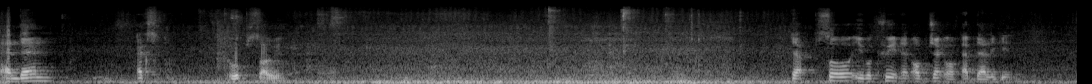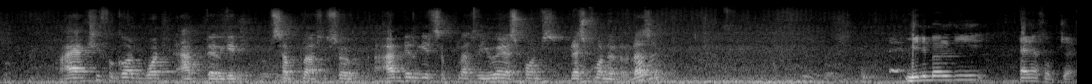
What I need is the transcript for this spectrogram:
and then ex- oops, sorry. Yeah, so it will create an object of app delegate. I actually forgot what app delegate subclass is. So app delegate subclass UI response responder, does it? minimally NS object,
